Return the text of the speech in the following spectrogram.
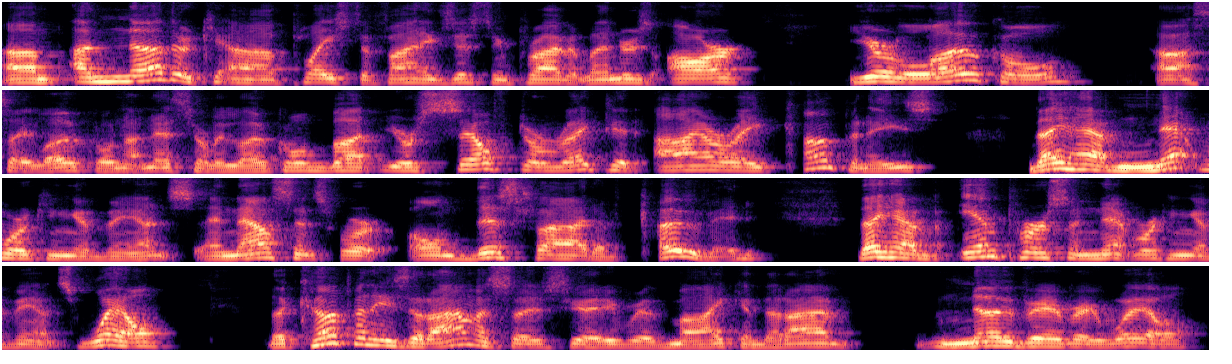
Um, another uh, place to find existing private lenders are your local, uh, I say local, not necessarily local, but your self-directed IRA companies. They have networking events. And now since we're on this side of COVID, they have in-person networking events. Well, the companies that I'm associated with, Mike, and that I know very, very well,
